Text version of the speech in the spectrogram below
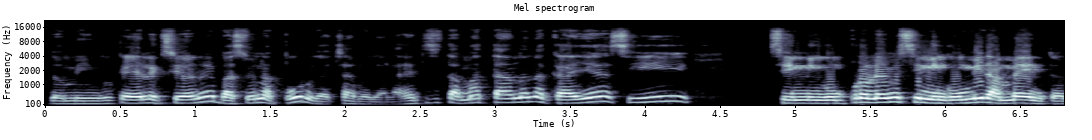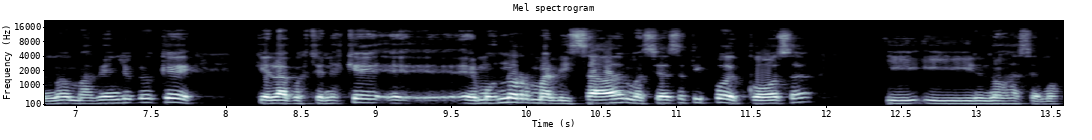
Domingo que hay elecciones, va a ser una purga, chamo. Ya la gente se está matando en la calle así, sin ningún problema y sin ningún miramento, ¿no? Más bien yo creo que, que la cuestión es que eh, hemos normalizado demasiado ese tipo de cosas y, y nos hacemos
